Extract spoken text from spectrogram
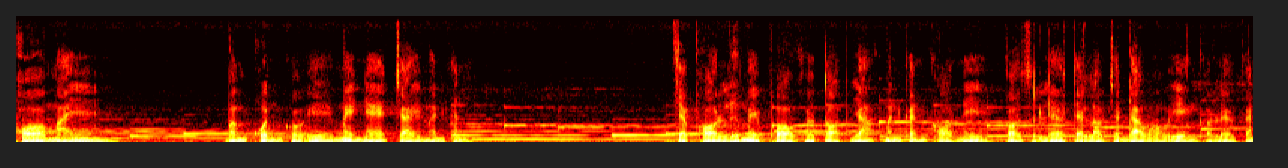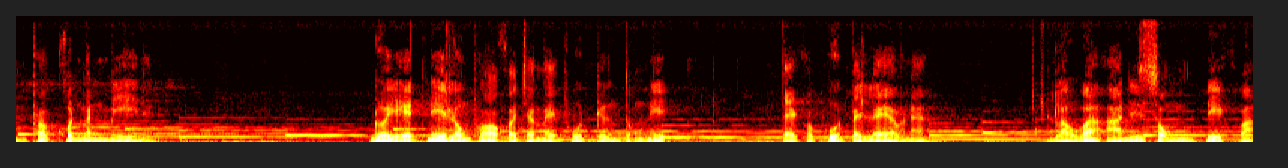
พอไหม บางคนก็เอ๊ะไม่แน่ใจเหมือนกัน จะพอหรือไม่พอก็ตอบยากเหมือนกันข้อนี้ ก็สุดแล้วแต่เราจะเดาเอาเองก็แล้วกัน เพราะคนมันมีเนี่ยด้วยเหตุนี้หลวงพ่อก็จะไม่พูดถึงตรงนี้ แต่ก็พูดไปแล้วนะ เราว่าอานิสงส์ดีกว่า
